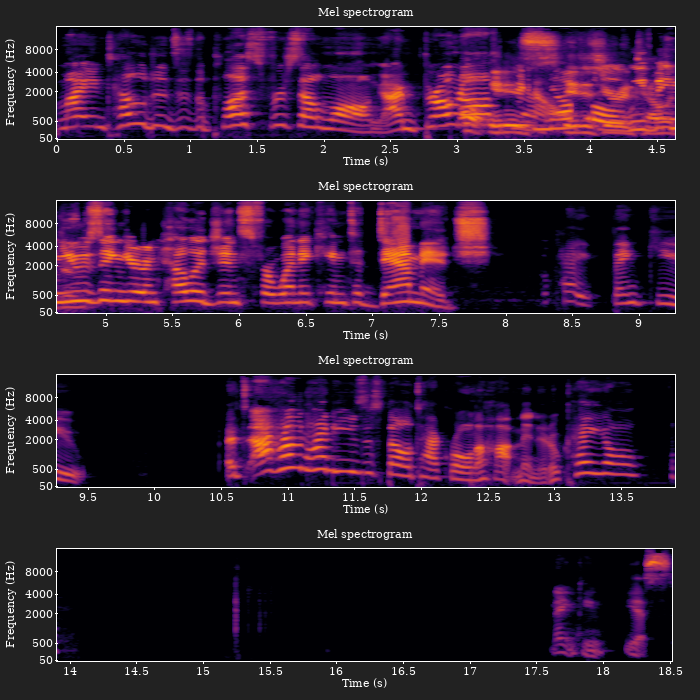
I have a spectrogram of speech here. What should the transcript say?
my intelligence is the plus for so long. I'm thrown Oh, off it is- now. It is your we've been using your intelligence for when it came to damage. Okay, thank you. It's, I haven't had to use a spell attack roll in a hot minute, okay, y'all? 19, yes.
